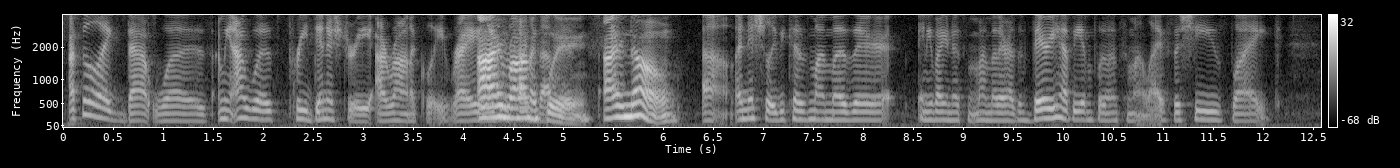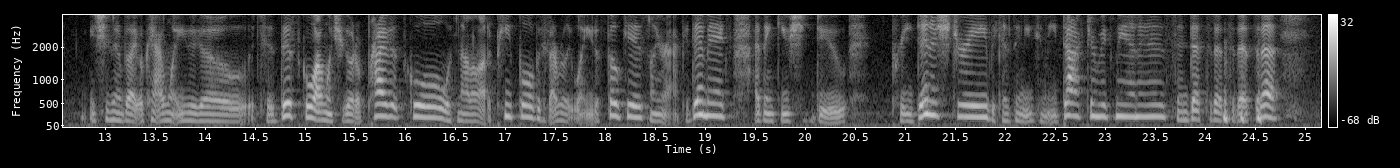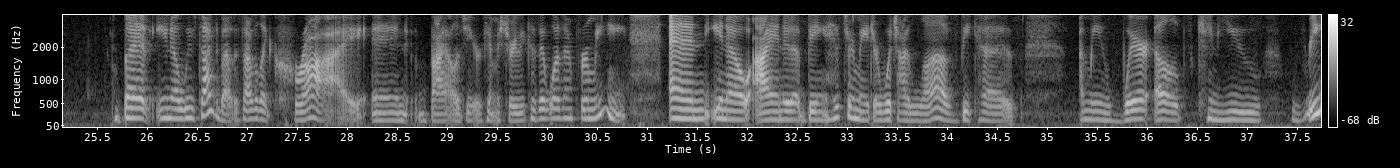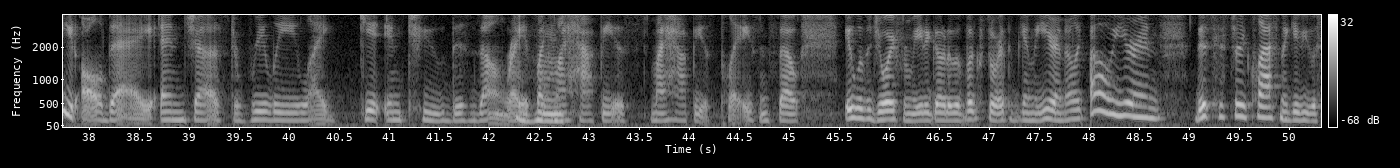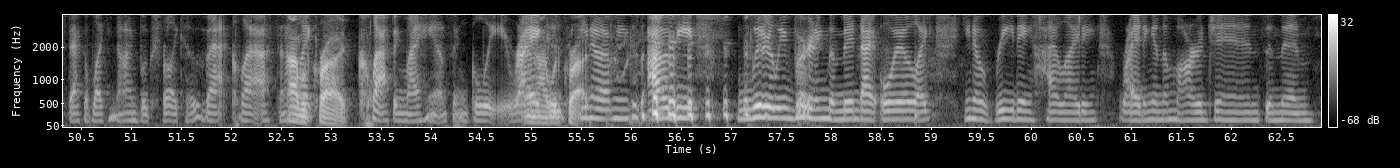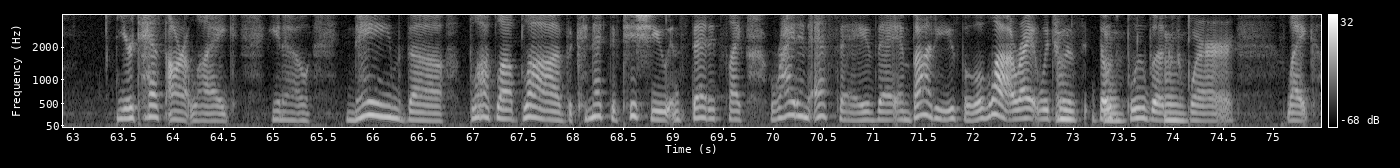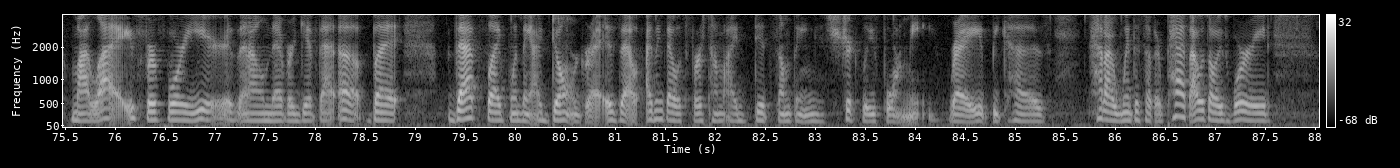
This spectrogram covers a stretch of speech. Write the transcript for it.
I feel like that was, I mean, I was pre dentistry, ironically, right? Like, we talked about this. Ironically, I know. um, initially because my mother, anybody who knows my mother has a very heavy influence in my life. So she's like, she's gonna be like, okay, I want you to go to this school. I want you to go to private school with not a lot of people because I really want you to focus on your academics. I think you should do pre dentistry because then you can be Dr. McManus and da da da da da da. But you know, we've talked about this. I would like cry in biology or chemistry because it wasn't for me. And you know, I ended up being a history major, which I love because I mean, where else can you read all day and just really like get into this zone, right? It's like mm-hmm. my happiest my happiest place. And so it was a joy for me to go to the bookstore at the beginning of the year and they're like, "Oh, you're in this history class." And they give you a stack of like nine books for like that class. And I'm I would like cry. clapping my hands in glee, right? I would cry. You know what I mean? Because I would be literally burning the midnight oil, like, you know, reading, highlighting, writing in the margins. And then your tests aren't like, you know, name the blah, blah, blah, the connective tissue. Instead, it's like, write an essay that embodies blah, blah, blah, right? Which mm, was, those mm, blue books mm. were like my life for four years, and I'll never give that up. But that's like one thing I don't regret is that I think that was the first time I did something strictly for me, right? Because had I went this other path, I was always worried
